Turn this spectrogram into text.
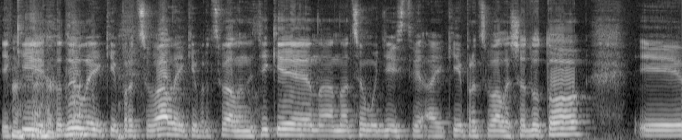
які ходили, які працювали, які працювали не тільки на, на цьому дійстві, а які працювали ще до того. І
